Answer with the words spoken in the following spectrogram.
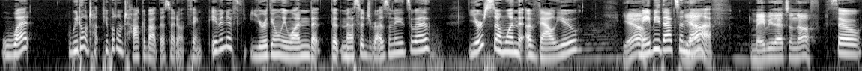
what we don't ta- people don't talk about this I don't think even if you're the only one that that message resonates with you're someone that of value yeah, maybe that's Yeah. enough maybe that's enough. So,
